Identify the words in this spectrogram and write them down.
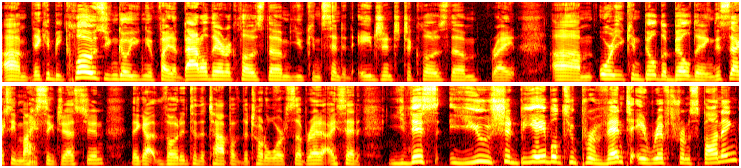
Um, they can be closed. You can go, you can fight a battle there to close them. You can send an agent to close them, right? Um, or you can build a building. This is actually my suggestion. They got voted to the top of the Total War subreddit. I said, this, you should be able to prevent a rift from spawning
